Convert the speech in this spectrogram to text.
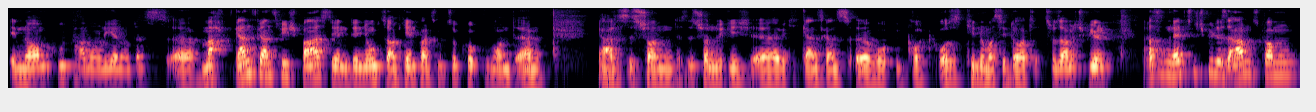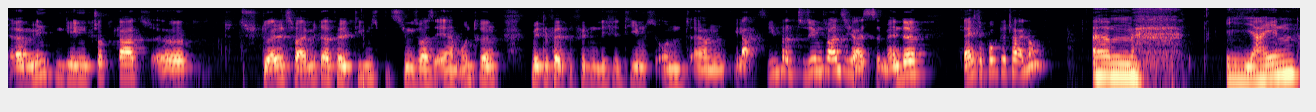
enorm gut harmonieren und das äh, macht ganz, ganz viel Spaß, den, den Jungs auf jeden Fall zuzugucken und ähm, ja, das ist schon, das ist schon wirklich, äh, wirklich ganz, ganz äh, großes Kino, was sie dort zusammenspielen. Lass uns zum letzten Spiel des Abends kommen. Äh, Minden gegen Stuttgart. Äh, Duell zwei Mittelfeldteams, beziehungsweise eher im unteren Mittelfeld befindliche Teams. Und ähm, ja, 27 zu 27 heißt es am Ende. Rechte Punkteteilung? Ähm, jein.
